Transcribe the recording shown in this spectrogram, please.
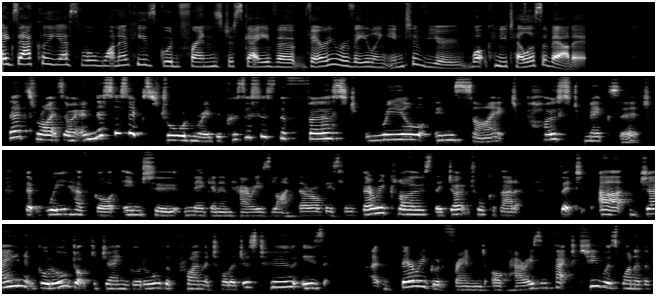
Exactly, yes. Well, one of his good friends just gave a very revealing interview. What can you tell us about it? That's right, Zoe. And this is extraordinary because this is the first real insight post Megxit that we have got into Meghan and Harry's life. They're obviously very close, they don't talk about it. But uh, Jane Goodall, Dr. Jane Goodall, the primatologist, who is a very good friend of Harry's. In fact, she was one of the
